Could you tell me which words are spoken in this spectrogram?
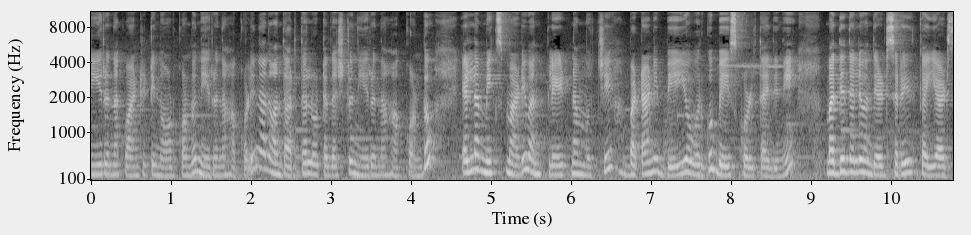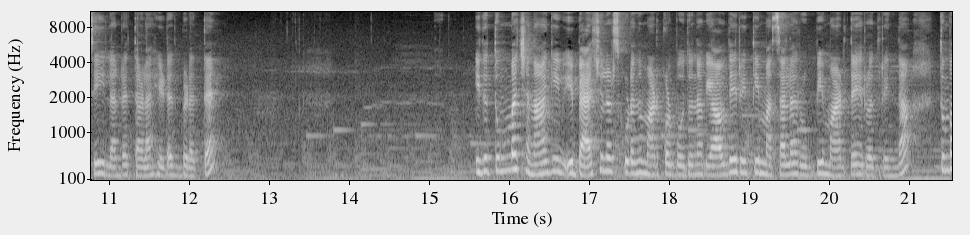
ನೀರನ್ನು ಕ್ವಾಂಟಿಟಿ ನೋಡಿಕೊಂಡು ನೀರನ್ನು ಹಾಕ್ಕೊಳ್ಳಿ ನಾನು ಒಂದು ಅರ್ಧ ಲೋಟದಷ್ಟು ನೀರನ್ನು ಹಾಕ್ಕೊಂಡು ಎಲ್ಲ ಮಿಕ್ಸ್ ಮಾಡಿ ಒಂದು ಪ್ಲೇಟ್ನ ಮುಚ್ಚಿ ಬಟಾಣಿ ಬೇಯೋವರೆಗೂ ಬೇಯಿಸ್ಕೊಳ್ತಾ ಇದ್ದೀನಿ. ಮಧ್ಯದಲ್ಲಿ ಒಂದೆರಡು ಸರಿ ಕೈ ಆಡಿಸಿ ಇಲ್ಲಾಂದರೆ ತಳ ಹಿಡಿದು ಇದು ತುಂಬ ಚೆನ್ನಾಗಿ ಈ ಬ್ಯಾಚುಲರ್ಸ್ ಕೂಡ ಮಾಡ್ಕೊಳ್ಬೋದು. ನಾವು ಯಾವುದೇ ರೀತಿ ಮಸಾಲ ರುಬ್ಬಿ ಮಾಡದೇ ಇರೋದ್ರಿಂದ ತುಂಬ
